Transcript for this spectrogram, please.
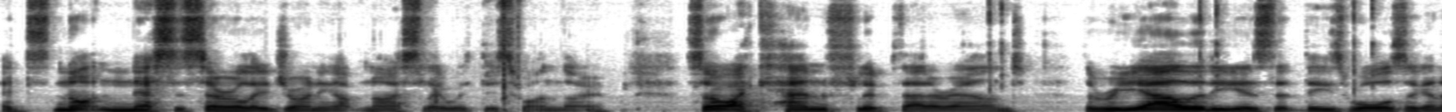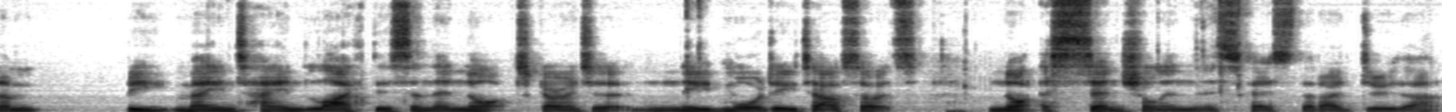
It's not necessarily joining up nicely with this one though. So I can flip that around. The reality is that these walls are going to be maintained like this and they're not going to need more detail so it's not essential in this case that I do that.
